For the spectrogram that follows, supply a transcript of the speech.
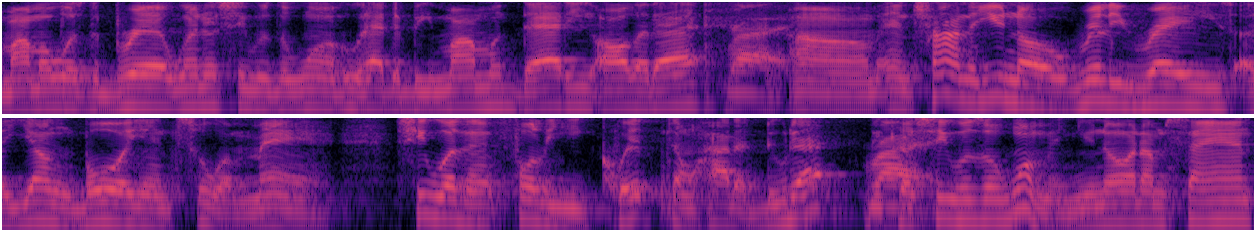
Mama was the breadwinner. She was the one who had to be mama, daddy, all of that. Right. Um, and trying to, you know, really raise a young boy into a man. She wasn't fully equipped on how to do that because Right. she was a woman. You know what I'm saying?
